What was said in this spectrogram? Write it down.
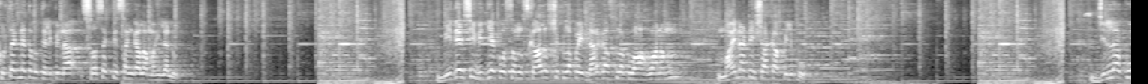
కృతజ్ఞతలు తెలిపిన స్వశక్తి సంఘాల మహిళలు. విదేశీ విద్య కోసం స్కాలర్షిప్లపై దరఖాస్తులకు ఆహ్వానం మైనార్టీ శాఖ పిలుపు. జిల్లాకు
